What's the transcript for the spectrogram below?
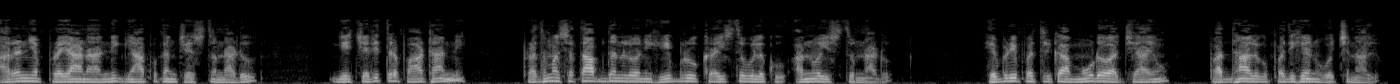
అరణ్య ప్రయాణాన్ని జ్ఞాపకం చేస్తున్నాడు. ఈ చరిత్ర పాఠాన్ని ప్రథమ శతాబ్దంలోని హీబ్రూ క్రైస్తవులకు అన్వయిస్తున్నాడు. హెబ్రీ పత్రిక మూడో అధ్యాయం పద్నాలుగు పదిహేను వచనాలు.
